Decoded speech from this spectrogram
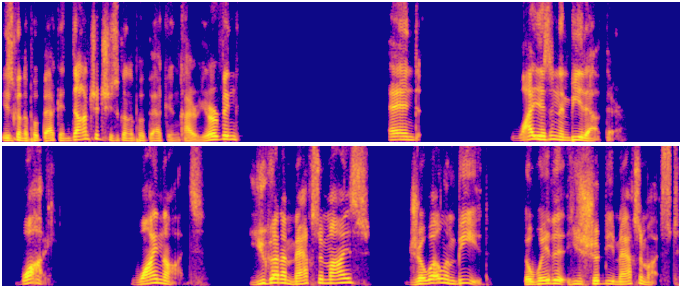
He's going to put back in Doncic. He's going to put back in Kyrie Irving. And why isn't Embiid out there? Why? Why not? You got to maximize Joel Embiid the way that he should be maximized.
